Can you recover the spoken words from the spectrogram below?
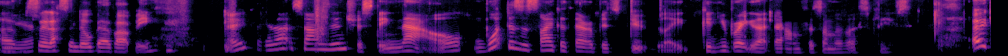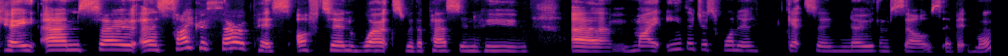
Um, yeah. So that's a little bit about me. okay, that sounds interesting. Now, what does a psychotherapist do? Like, could you break that down for some of us, please? Okay, um, so a psychotherapist often works with a person who um, might either just want to get to know themselves a bit more.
